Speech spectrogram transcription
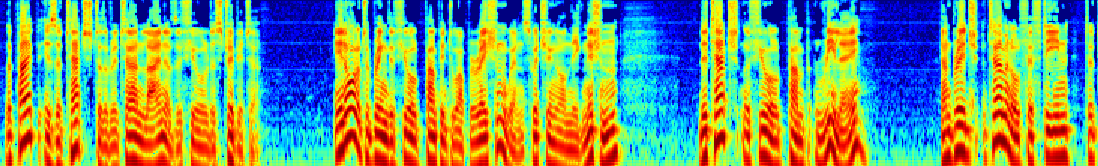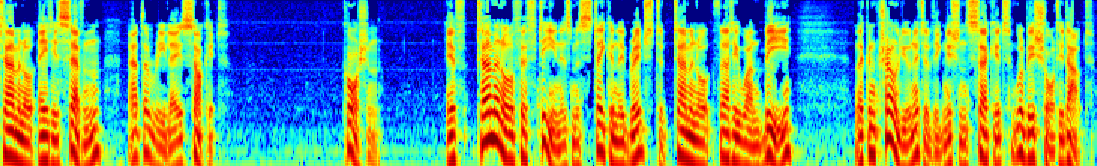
The pipe is attached to the return line of the fuel distributor. In order to bring the fuel pump into operation when switching on the ignition, detach the fuel pump relay and bridge terminal 15 to terminal 87 at the relay socket. Caution. If terminal 15 is mistakenly bridged to terminal 31B, the control unit of the ignition circuit will be shorted out.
